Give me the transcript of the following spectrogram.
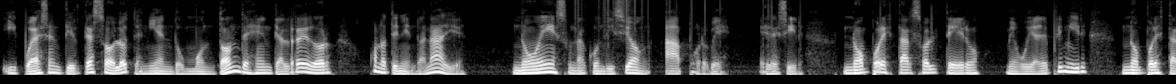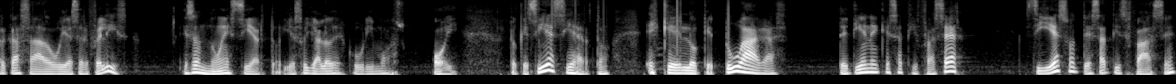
y puedes sentirte solo teniendo un montón de gente alrededor o no teniendo a nadie. No es una condición A por B. Es decir, no por estar soltero me voy a deprimir, no por estar casado voy a ser feliz. Eso no es cierto y eso ya lo descubrimos hoy. Lo que sí es cierto es que lo que tú hagas te tiene que satisfacer. Si eso te satisface,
